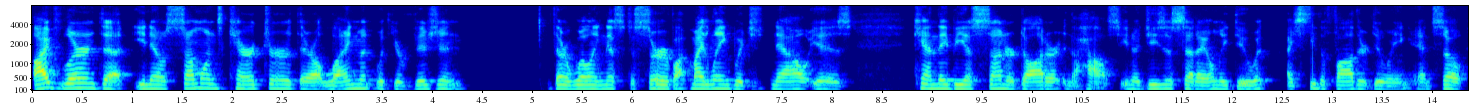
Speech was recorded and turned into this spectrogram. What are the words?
I've learned that, you know, someone's character, their alignment with your vision, their willingness to serve. My language now is can they be a son or daughter in the house? You know, Jesus said, I only do what I see the Father doing. And so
